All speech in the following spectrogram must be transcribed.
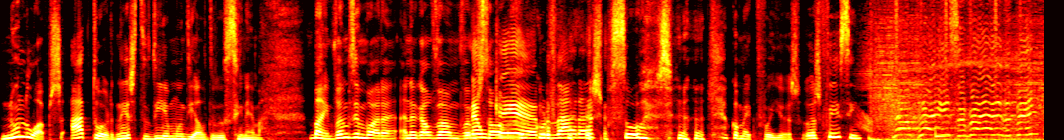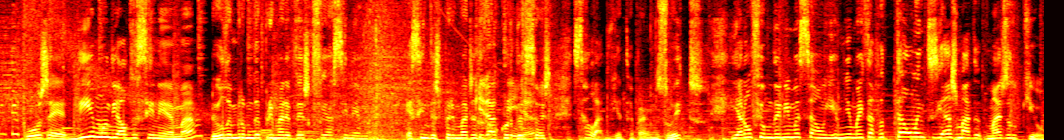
Nuno Lopes, ator neste Dia Mundial do Cinema. Bem, vamos embora. Ana Galvão, vamos Não só quero. recordar às pessoas como é que foi hoje. Hoje foi assim. Hoje é Dia Mundial do Cinema. Eu lembro-me da primeira vez que fui ao cinema. É assim das primeiras recordações. Sei lá, devia ter bem uns oito. E era um filme de animação e a minha mãe estava tão entusiasmada, mais do que eu.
